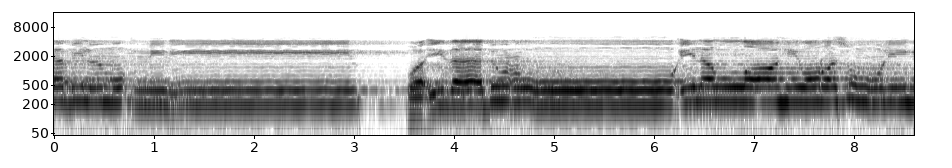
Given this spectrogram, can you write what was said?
بالمؤمنين. وإذا دعوا إلى الله ورسوله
